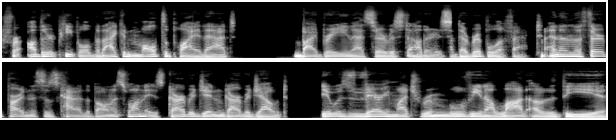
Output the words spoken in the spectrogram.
for other people that I can multiply that by bringing that service to others, the ripple effect. And then the third part, and this is kind of the bonus one, is garbage in, garbage out it was very much removing a lot of the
